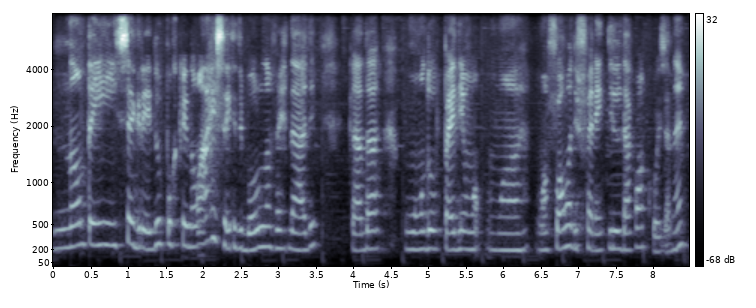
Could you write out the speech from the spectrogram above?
não tem segredo, porque não há receita de bolo, na verdade. Cada mundo pede uma, uma, uma forma diferente de lidar com a coisa, né?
